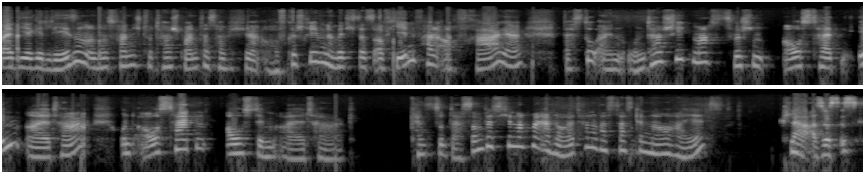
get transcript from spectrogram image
bei dir gelesen und das fand ich total spannend, das habe ich mir aufgeschrieben, damit ich das auf jeden Fall auch frage, dass du einen Unterschied machst zwischen Auszeiten im Alltag und Auszeiten aus dem Alltag. Kannst du das so ein bisschen nochmal erläutern, was das genau heißt? Klar, also das ist,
